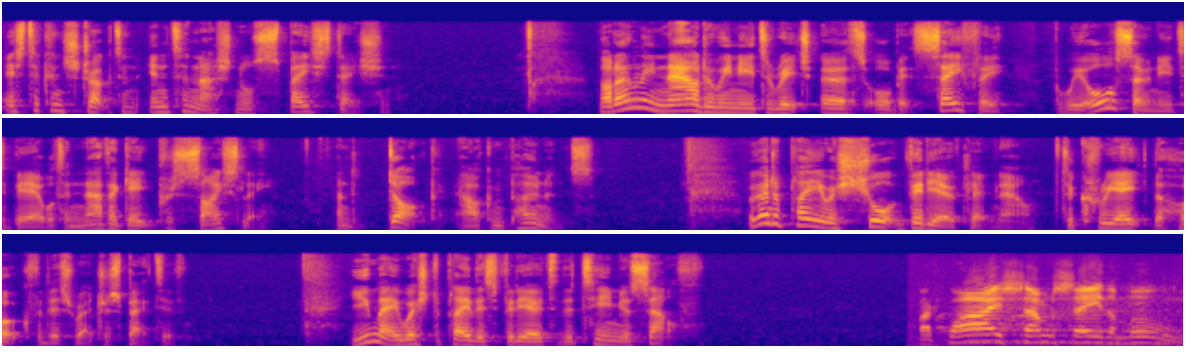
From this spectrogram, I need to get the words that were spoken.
is to construct an international space station. Not only now do we need to reach Earth's orbit safely, but we also need to be able to navigate precisely and dock our components. We're going to play you a short video clip now to create the hook for this retrospective. You may wish to play this video to the team yourself. But why some say the moon?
